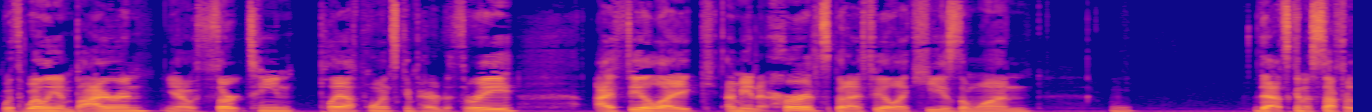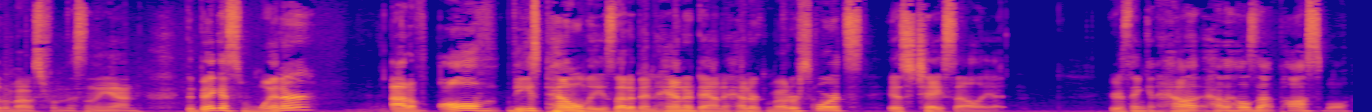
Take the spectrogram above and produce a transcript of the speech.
With William Byron, you know, 13 playoff points compared to three. I feel like, I mean, it hurts, but I feel like he's the one that's going to suffer the most from this in the end. The biggest winner out of all these penalties that have been handed down to Hendrick Motorsports is Chase Elliott. You're thinking, how, how the hell is that possible?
